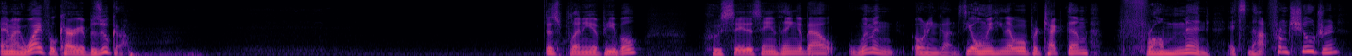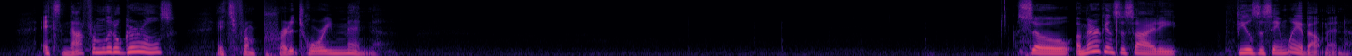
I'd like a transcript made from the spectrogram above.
And my wife will carry a bazooka. There's plenty of people who say the same thing about women owning guns. The only thing that will protect them from men. It's not from children. It's not from little girls. It's from predatory men. So, American society feels the same way about men.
